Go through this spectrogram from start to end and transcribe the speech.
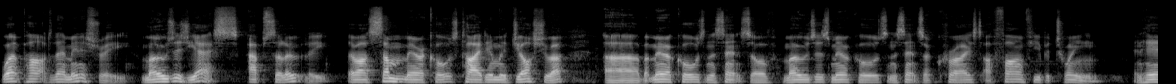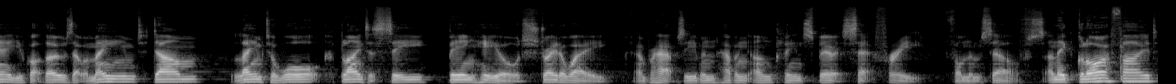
weren't part of their ministry. Moses, yes, absolutely. There are some miracles tied in with Joshua, uh, but miracles in the sense of Moses, miracles in the sense of Christ are far and few between. And here you've got those that were maimed, dumb, lame to walk, blind to see, being healed straight away, and perhaps even having unclean spirits set free from themselves. And they glorified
